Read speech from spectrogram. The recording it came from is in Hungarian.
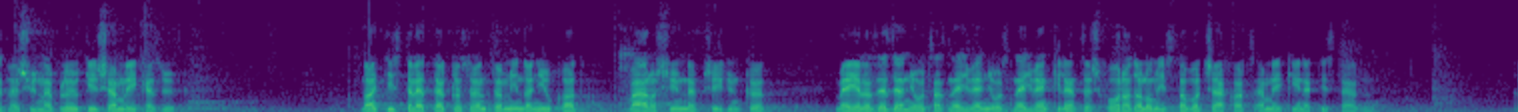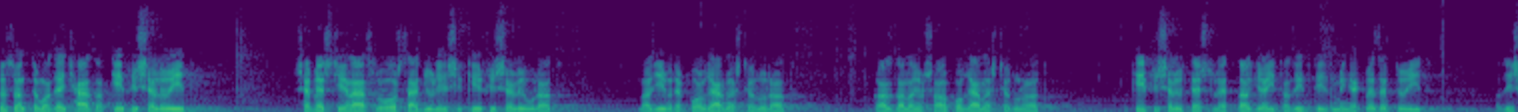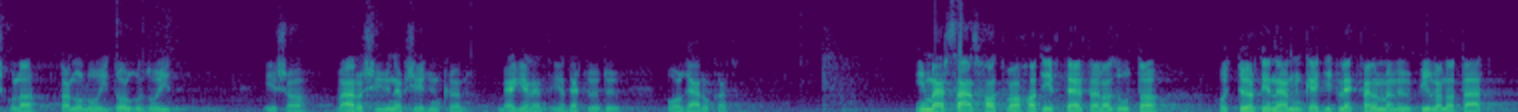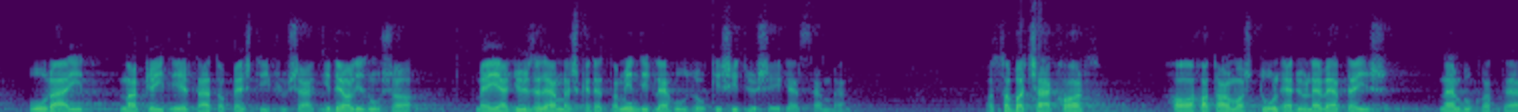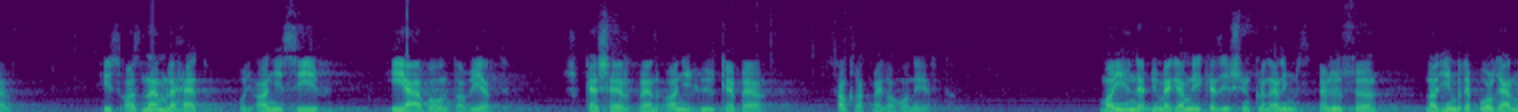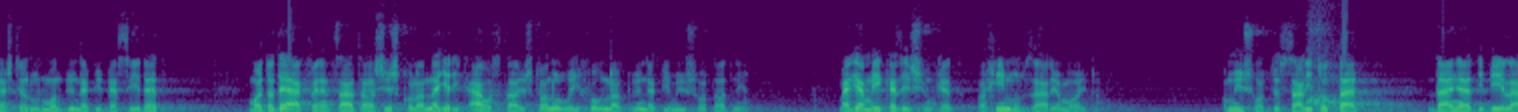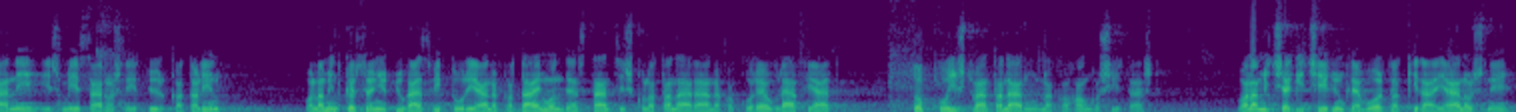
Kedves ünneplők és emlékezők! Nagy tisztelettel köszöntöm mindannyiukat városi ünnepségünkön, melyel az 1848-49-es forradalom és szabadságharc emlékének tisztelgünk. Köszöntöm az egyházak képviselőit, Sebestyén László országgyűlési képviselő urat, Nagy Imre polgármester urat, Gazdalajos alpolgármester urat, képviselőtestület tagjait, az intézmények vezetőit, az iskola tanulói, dolgozóit és a városi ünnepségünkön megjelent érdeklődő polgárokat. Immár 166 év telt el azóta, hogy történelmünk egyik legfelmelő pillanatát, óráit, napjait élt át a pesti ifjúság idealizmusa, melyel győzedelmeskedett a mindig lehúzó kisítőséggel szemben. A szabadságharc, ha a hatalmas túlerő leverte is, nem bukott el, hisz az nem lehet, hogy annyi szív hiába ont a vért, és keservben annyi hűkebel szakadt meg a honért. Mai ünnepi megemlékezésünkön először Nagy Imre polgármester úr mond ünnepi beszédet, majd a Deák Ferenc általános iskola negyedik A-osztályos tanulói fognak ünnepi műsort adni. Megemlékezésünket a himnusz zárja majd. A műsort összeállították Dányádi Béláné és Mészárosné Tűr Katalin, valamint köszönjük Juhász Viktóriának, a Diamond Dance tánciskola tanárának a koreográfiát, Szopkó István tanár úrnak a hangosítást. Valamint segítségünkre voltak Király Jánosné,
